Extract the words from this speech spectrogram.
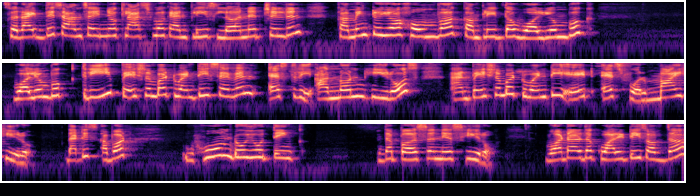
So write this answer in your classwork and please learn it children. Coming to your homework complete the volume book. Volume book 3 page number 27 s3 unknown heroes and page number 28 s4 my hero. That is about whom do you think the person is hero? What are the qualities of the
